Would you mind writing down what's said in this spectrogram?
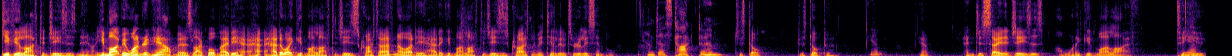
give your life to Jesus now. You might be wondering how. It's like, well, maybe how, how do I give my life to Jesus Christ? I have no idea how to give my life to Jesus Christ. Let me tell you, it's really simple. And just talk to him. Just talk. Just talk to him. Yep. Yep. And just say to Jesus, I want to give my life to Yeah. you.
